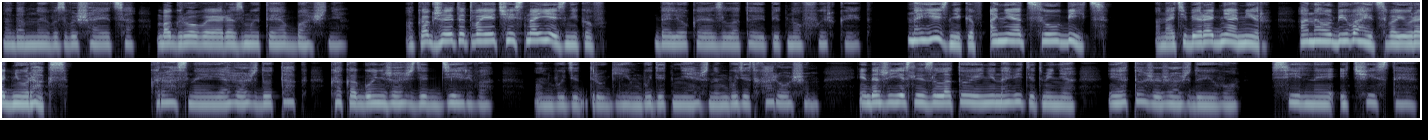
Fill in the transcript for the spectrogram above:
Надо мной возвышается багровая размытая башня. «А как же это твоя честь наездников?» Далекое золотое пятно фыркает. «Наездников, а не отца-убийц! Она тебе родня, мир! Она убивает свою родню, Ракс!» Красное я жажду так, как огонь жаждет дерева. Он будет другим, будет нежным, будет хорошим. И даже если золотое ненавидит меня, я тоже жажду его. Сильное и чистое,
